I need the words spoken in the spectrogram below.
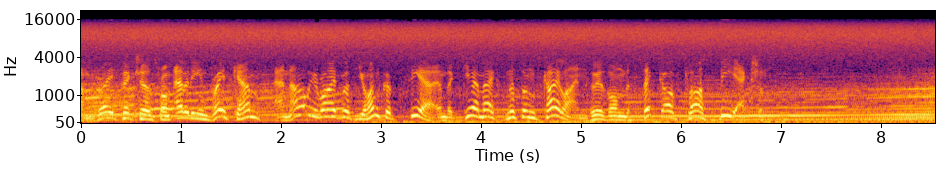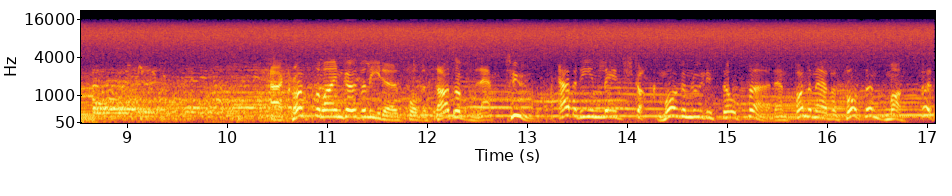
Some great pictures from Aberdein's race cam, and now we ride with Johan Coetzee in the Gearmax Nissan Skyline, who is on the thick of Class B action. Across the line go the leaders for the start of lap two. Aberdein leads Stuck, Morgenrood is still third, and der Merwe fourth and Moss fifth.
